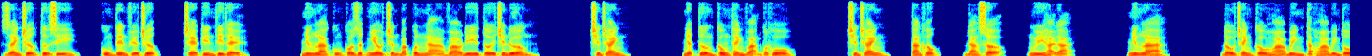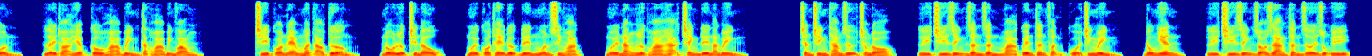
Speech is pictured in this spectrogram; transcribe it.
Danh trước tử sĩ cung tên phía trước, che kín thi thể. Nhưng là cũng có rất nhiều chấn bắc quân ngã vào đi tới trên đường. Chiến tranh. Nhất tướng công thành vạn cốt khô. Chiến tranh, tàn khốc, đáng sợ, nguy hại đại. Nhưng là, đấu tranh cầu hòa bình tắc hòa bình tồn, lấy thỏa hiệp cầu hòa bình tắc hòa bình vong. Chỉ có ném mất ảo tưởng, nỗ lực chiến đấu, mới có thể được đến muốn sinh hoạt, mới năng lực hoa hạ tranh đến an bình. Chân chính tham dự trong đó, lý trí dĩnh dần dần mà quên thân phận của chính mình. Đống nhiên, lý trí dĩnh rõ ràng thần giới dụng ý.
